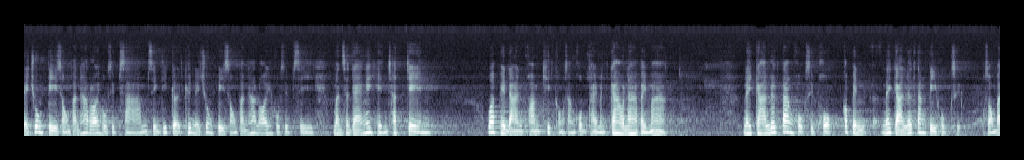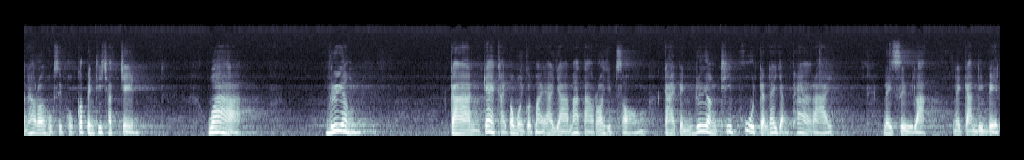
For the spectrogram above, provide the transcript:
ในช่วงปี 2563 สิ่งที่เกิดขึ้นในช่วงปี 2564 มันแสดงให้เห็นชัดเจน ว่าเพดานความคิดของสังคมไทยมันก้าวหน้าไปมาก ในการเลือกตั้ง 66 ก็เป็นในการเลือกตั้งปี6 2566 ก็เป็นที่ชัดเจน ว่าเรื่องการแก้ไขประมวลกฎหมายอาญามาตรา 112 กลายเป็นเรื่องที่พูดกันได้อย่างแพร่หลายในสื่อหลัก ในการดีเบต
